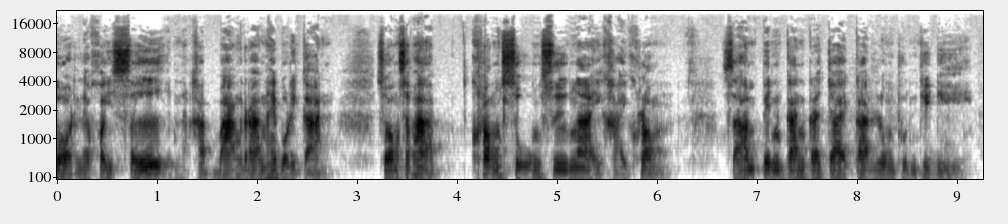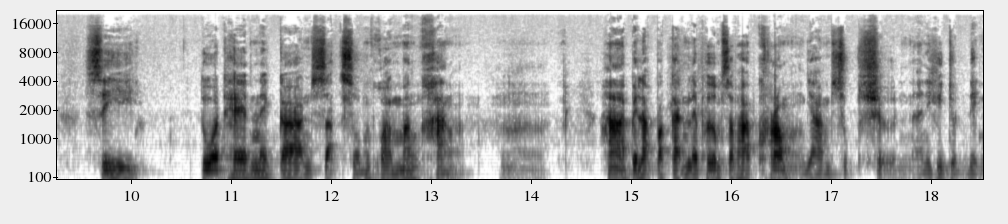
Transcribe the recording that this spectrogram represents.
ก่อนแล้วค่อยซื้อนะครับบางร้านให้บริการ 2. สภาพคล่องสูงซื้อง่ายขายคล่อง 3. เป็นการกระจายการลงทุนที่ดี 4. ตัวแทนในการสะสมความมั่งคั่ง ห้าเป็นหลักประกันและเพิ่มสภาพคล่องยามฉุกเฉินนะนี่คือจุดเด่น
